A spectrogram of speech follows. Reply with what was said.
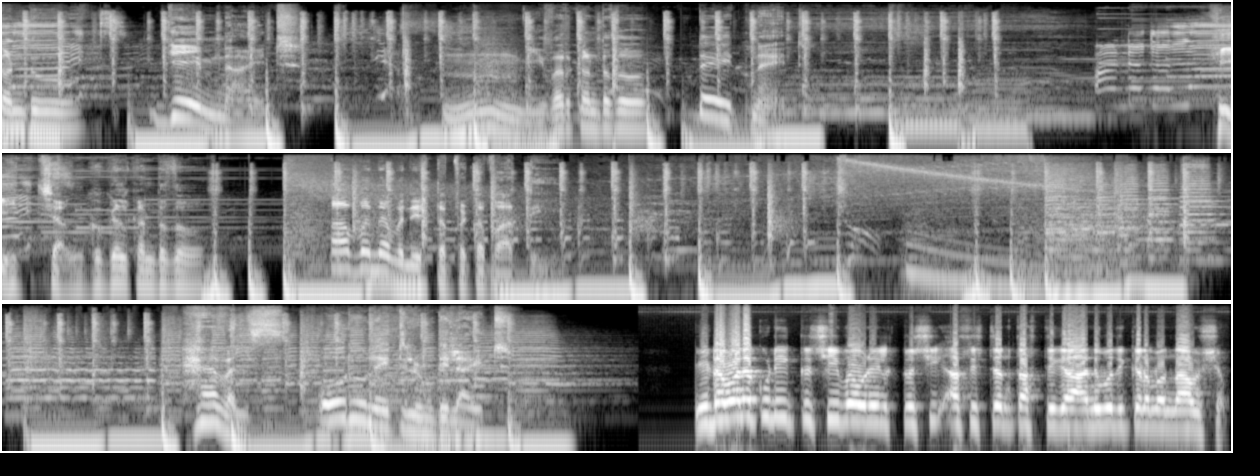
കണ്ടു ഗെയിം നൈറ്റ്. ഇവർ കണ്ടതോ ഡേറ്റ് നൈറ്റ്. ഈ ചങ്കുകൾ കണ്ടതോ അവനവൻ ഇഷ്ടപ്പെട്ട പാർട്ടി. ഹാവൽസ് ഓരോ ലൈറ്റിലും ഡിലൈറ്റ് ഇടവലക്കുടി കൃഷി ഭവനിൽ കൃഷി അസിസ്റ്റന്റ് തസ്തിക അനുവദിക്കണമെന്ന ആവശ്യം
